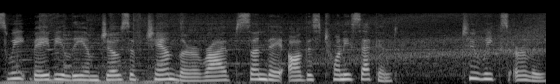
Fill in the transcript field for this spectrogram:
Sweet baby Liam Joseph Chandler arrived Sunday, August 22, two weeks early.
